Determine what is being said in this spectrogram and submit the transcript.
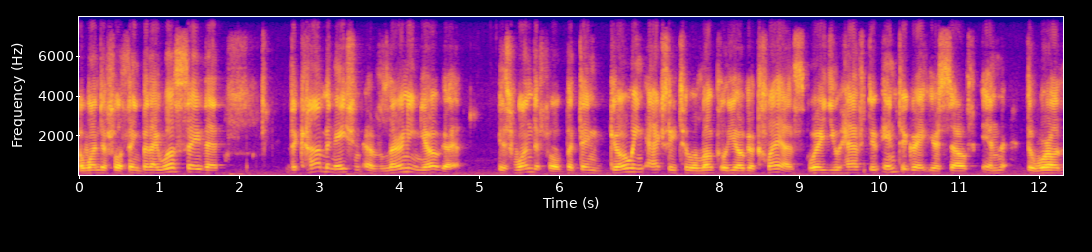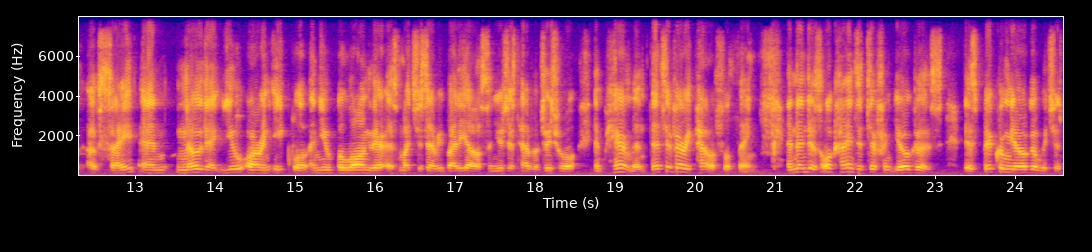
a wonderful thing. But I will say that the combination of learning yoga is wonderful, but then going actually to a local yoga class where you have to integrate yourself in the world of sight and know that you are an equal and you belong there as much as everybody else and you just have a visual impairment, that's a very powerful thing. And then there's all kinds of different yogas. There's Bikram yoga, which is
